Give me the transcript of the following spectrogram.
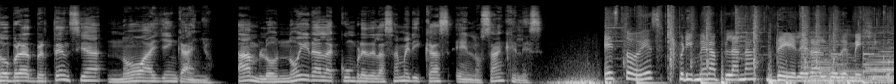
Sobre advertencia, no hay engaño. AMLO no irá a la cumbre de las Américas en Los Ángeles. Esto es Primera Plana de El Heraldo de México.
